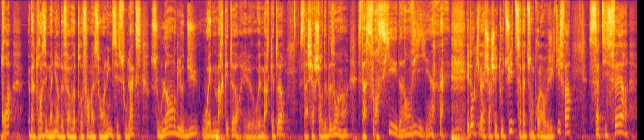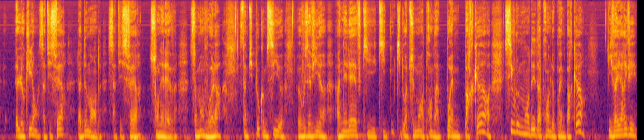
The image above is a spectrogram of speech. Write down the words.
Trois, eh ben, troisième manière de faire votre formation en ligne, c'est sous l'axe, sous l'angle du web marketer. Et le web marketer, c'est un chercheur de besoin, hein. c'est un sourcier de l'envie. Hein. Et donc il va chercher tout de suite, ça va être son premier objectif, à satisfaire le client, satisfaire la demande, satisfaire son élève. Seulement voilà, c'est un petit peu comme si euh, vous aviez un, élève qui, qui, qui, doit absolument apprendre un poème par cœur. Si vous lui demandez d'apprendre le poème par cœur, il va y arriver.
